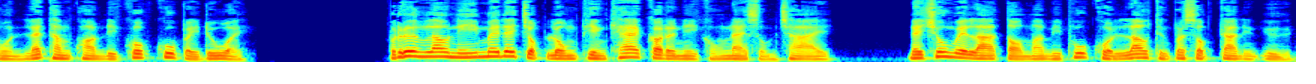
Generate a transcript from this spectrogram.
มนต์และทำความดีควบคู่ไปด้วย เรื่องเล่านี้ไม่ได้จบลงเพียงแค่กรณีของนายสมชาย ในช่วงเวลาต่อมามีผู้คนเล่าถึงประสบการณ์อื่น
